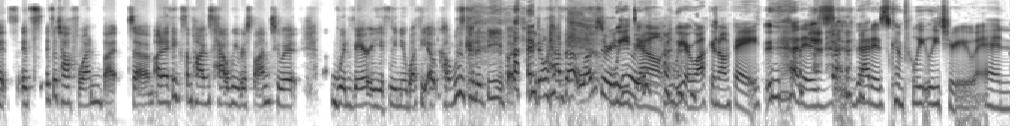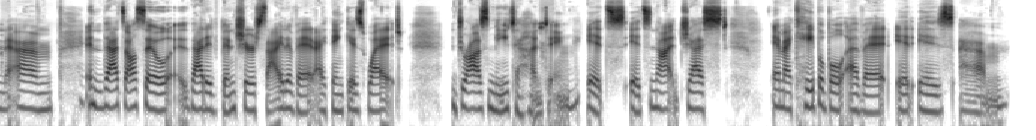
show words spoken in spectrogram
It's it's it's a tough one, but um, and I think sometimes how we respond to it would vary if we knew what the outcome was going to be. But we don't have that luxury. we do not we are walking on faith. That is that is completely true, and um, and that's also that adventure side of it. I think is what draws me to hunting. It's it's not just am I capable of it. It is. Um,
